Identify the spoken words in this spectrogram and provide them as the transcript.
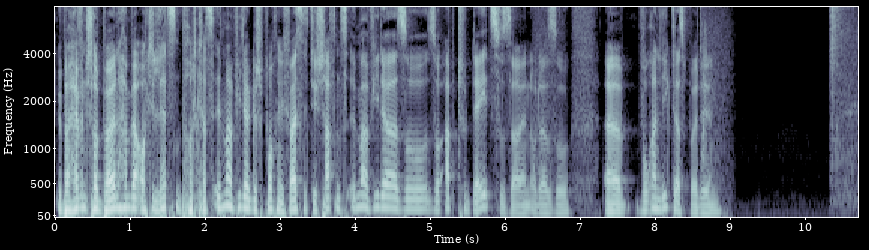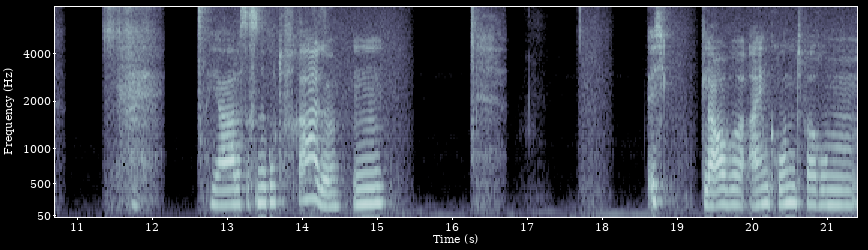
Über Heaven Shall Burn haben wir auch die letzten Podcasts immer wieder gesprochen. Ich weiß nicht, die schaffen es immer wieder so, so up-to-date zu sein oder so. Äh, woran liegt das bei denen? Ja, das ist eine gute Frage. Hm. Ich glaube, ein Grund, warum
